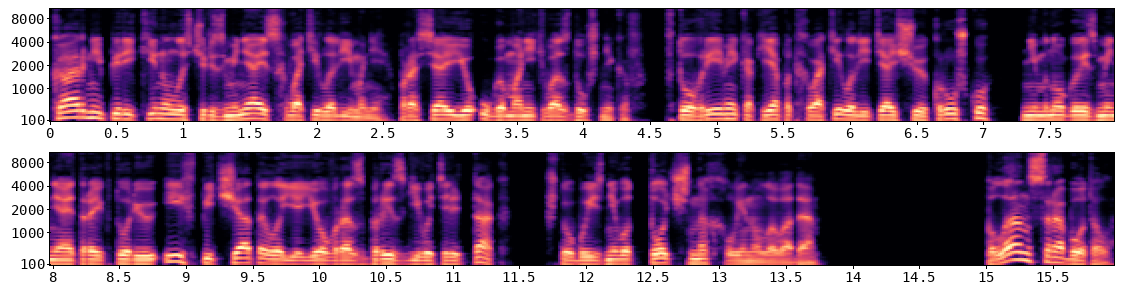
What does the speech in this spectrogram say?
Карни перекинулась через меня и схватила Лимони, прося ее угомонить воздушников, в то время как я подхватила летящую кружку, немного изменяя траекторию, и впечатала ее в разбрызгиватель так, чтобы из него точно хлынула вода. План сработал.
